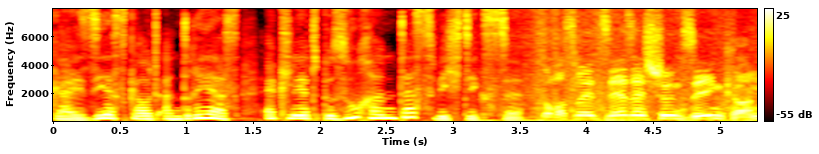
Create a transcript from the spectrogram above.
Geysir-Scout Andreas erklärt Besuchern das Wichtigste. Doch was man jetzt sehr, sehr schön sehen kann,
